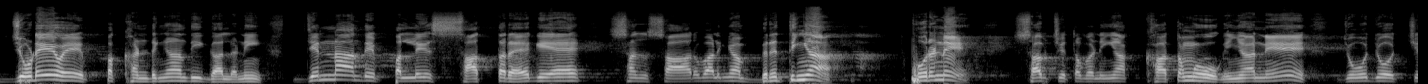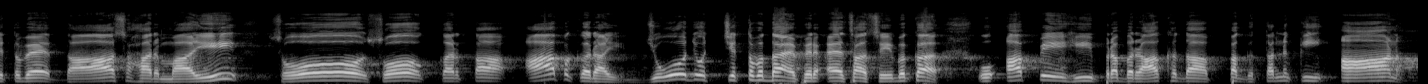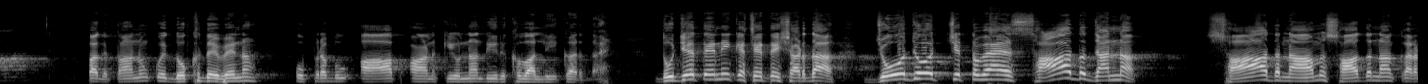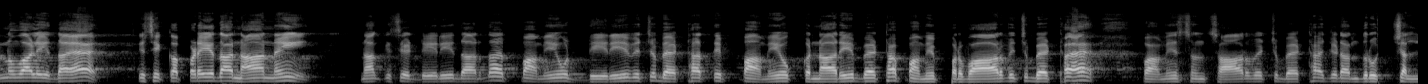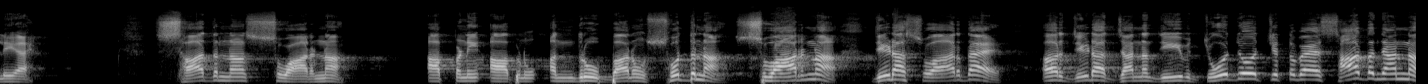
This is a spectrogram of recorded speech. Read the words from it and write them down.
ਜੁੜੇ ਹੋਏ ਪਖੰਡੀਆਂ ਦੀ ਗੱਲ ਨਹੀਂ। ਜਿਨ੍ਹਾਂ ਦੇ ਪੱਲੇ ਸੱਤ ਰਹਿ ਗਿਆ ਸੰਸਾਰ ਵਾਲੀਆਂ ਬ੍ਰਿਤੀਆਂ ਫੁਰਨੇ, ਸਭ ਚਿਤਵਣੀਆਂ ਖਤਮ ਹੋ ਗਈਆਂ ਨੇ। ਜੋ ਜੋ ਚਿਤਵੈ ਦਾਸ ਹਰ ਮਾਈ, ਸੋ ਸੋ ਕਰਤਾ ਆਪ ਕਰਾਈ, ਜੋ ਜੋ ਚਿਤਵਦਾ ਹੈ ਫਿਰ ਐਸਾ ਸੇਵਕ ਉਹ ਆਪੇ ਹੀ ਪ੍ਰਭ ਰਾਖਦਾ ਭਗਤਨ ਕੀ ਆਣ। ਭਗਤਾਂ ਨੂੰ ਕੋਈ ਦੁੱਖ ਦੇਵੇ ਨਾ, ਉਹ ਪ੍ਰਭੂ ਆਪ ਆਣ ਕੇ ਉਹਨਾਂ ਦੀ ਰਖਵਾਲੀ ਕਰਦਾ ਹੈ। ਦੂਜੇ ਤੇ ਨਹੀਂ ਕਿਸੇ ਤੇ ਛੱਡਦਾ, ਜੋ ਜੋ ਚਿਤਵੈ ਸਾਧ ਜਨ, ਸਾਧ ਨਾਮ ਸਾਧਨਾ ਕਰਨ ਵਾਲੇ ਦਾ ਹੈ, ਕਿਸੇ ਕੱਪੜੇ ਦਾ ਨਾਂ ਨਹੀਂ। ਨਾ ਕਿਸੇ ਡੇਰੇਦਾਰ ਦਾ ਭਾਵੇਂ ਉਹ ਡੇਰੇ ਵਿੱਚ ਬੈਠਾ ਤੇ ਭਾਵੇਂ ਉਹ ਕਿਨਾਰੇ ਬੈਠਾ, ਭਾਵੇਂ ਪਰਿਵਾਰ ਵਿੱਚ ਬੈਠਾ ਹੈ, ਭਾਵੇਂ ਸੰਸਾਰ ਵਿੱਚ ਬੈਠਾ ਜਿਹੜਾ ਅੰਦਰੋਂ ਚੱਲਿਆ ਹੈ। ਸਾਧਨਾ, ਸਵਾਰਨਾ, ਆਪਣੇ ਆਪ ਨੂੰ ਅੰਦਰੋਂ ਬਾਹਰੋਂ ਸੁੱਧਣਾ, ਸਵਾਰਨਾ, ਜਿਹੜਾ ਸਵਾਰਦਾ ਹੈ ਔਰ ਜਿਹੜਾ ਜਨ ਜੀਵ ਜੋ ਜੋ ਚਿਤਵੈ ਸਾਧ ਜਨ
